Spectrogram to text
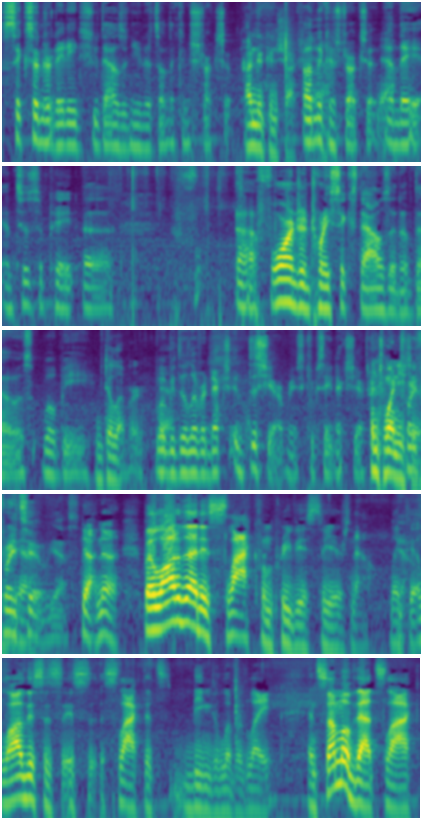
682,000 units on the construction. Under construction. Under yeah. construction, Yeah. and they anticipate uh, uh, 426,000 of those will be Delivered. will yeah. be delivered next in this year. I mean, I keep saying next year. In 22. 2022, yes. Yeah. yeah, no. But a lot of that is slack from previous years now. Like Yeah. a lot of this is, is slack that's being delivered late. And some of that slack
